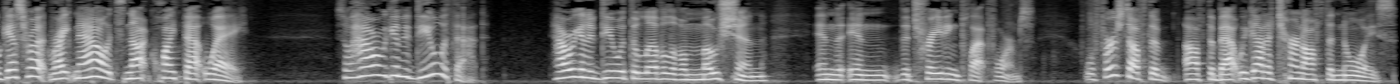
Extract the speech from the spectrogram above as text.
Well, guess what? Right now, it's not quite that way. So, how are we going to deal with that? How are we going to deal with the level of emotion in the, in the trading platforms? Well, first off the off the bat, we got to turn off the noise,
